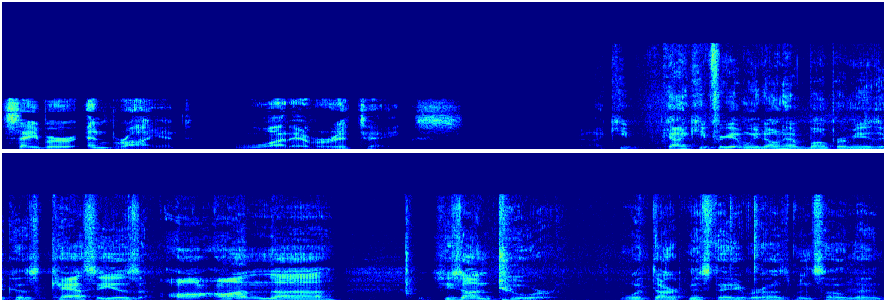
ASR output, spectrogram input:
Sabre and Bryant, whatever it takes. I keep I keep forgetting we don't have bumper music because Cassie is on, on the she's on tour with Darkness Dave, her husband. So then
